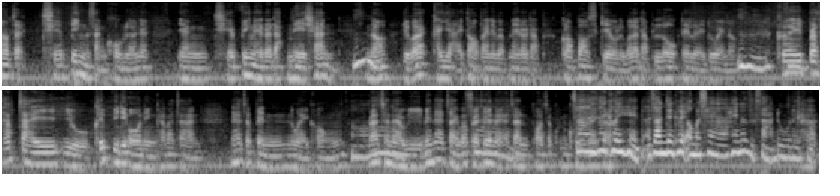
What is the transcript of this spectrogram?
นอกจากเชฟปิ้งสังคมแล้วเนี่ยยังเชฟปิ้งในระดับเนชั่นอืมเนาะหรือว่าขยายต่อไปในแบบในระดับ global scale หรือว่าระดับโลกได้เลยด้วยเนาะอือหือเคยประทับใจอยู่คลิปวิดีโอหนึ่งครับอาจารย์ น่าจะเป็นหน่วยของอ๋อราชนาวีไม่แน่ใจว่าประเทศไหนใช่อาจารย์พอจะคุ้นๆใช่ไหมใช่คเครับยเห็น อาจารย์ยังเคยเอามาแชร์ให้นักศึกษาดูเลยคครัรับบ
